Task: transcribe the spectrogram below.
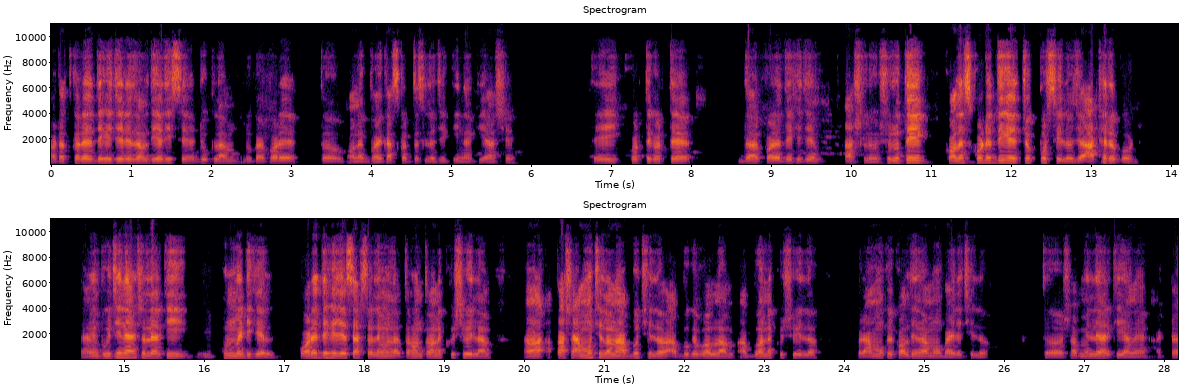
হঠাৎ করে দেখি যে রেজাল্ট দিয়ে দিচ্ছে ঢুকলাম। ঢুকার পরে তো অনেক ভয় কাজ করতেছিল যে কি না কি আসে। তো এই করতে করতে দেওয়ার পরে দেখি যে আসলো। শুরুতেই কলেজ কোডের দিকে চোখ পড়ছিল যে আঠেরো কোড আমি বুঝি না আসলে আর কি কোন মেডিকেল পরে দেখে যে স্যার সলিমুল্লাহ, তখন তো অনেক খুশি হইলাম। পাশে আম্মু ছিল না, আব্বু ছিল, আব্বুকে বললাম, আব্বু অনেক খুশি হইল। পরে আম্মুকে কল দিলাম আম্মু বাইরে ছিল। তো সব মিলে আর কি মানে একটা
